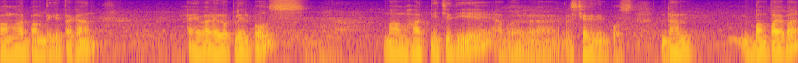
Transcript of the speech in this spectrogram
বাম হাত বাম দিকে তাকান। এবার এরোপ্লেন পোজ বাম হাত নিচে দিয়ে আবার ছেড়ে দিন পোজ ডান, বাম পা এবার,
